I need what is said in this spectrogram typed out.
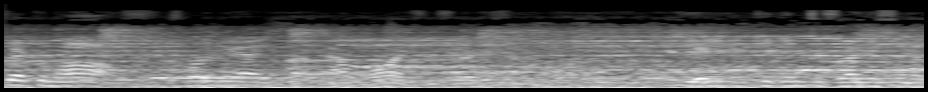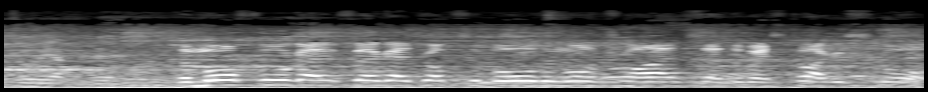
second half? The more Fergo, drops the ball, the more tries that the West Tigers score.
